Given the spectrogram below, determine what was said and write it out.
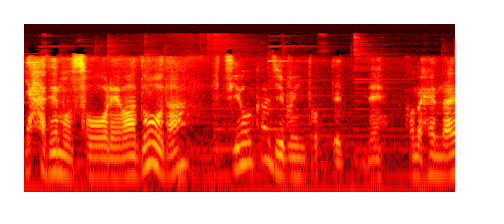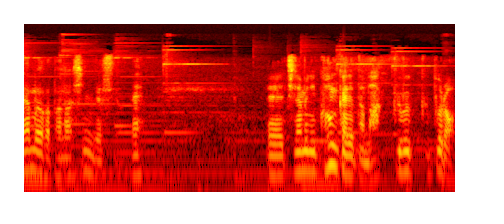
いや、でもそれはどうだ？必要か？自分にとってってね、この辺悩むのが楽しいんですよね。えー、ちなみに今回出た MacBook Pro、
